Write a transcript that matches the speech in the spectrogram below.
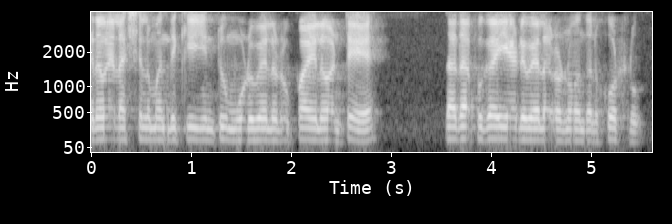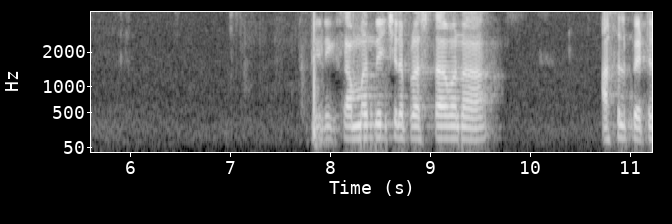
ఇరవై లక్షల మందికి ఇంటూ మూడు వేల రూపాయలు అంటే దాదాపుగా ఏడు వేల రెండు వందల కోట్లు. దీనికి సంబంధించిన ప్రస్తావన అసలు పెట్టనే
